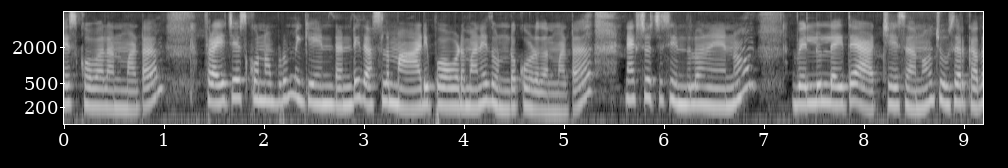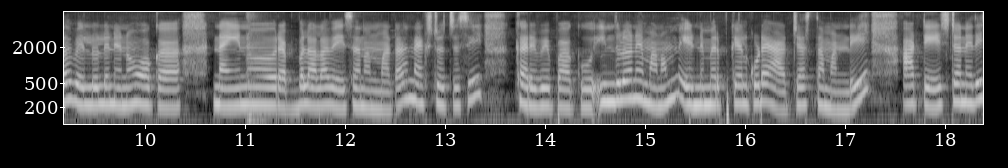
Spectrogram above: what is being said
చేసుకోవాలన్నమాట. ఫ్రై చేసుకున్నప్పుడు మీకు ఏంటంటే ఇది అసలు మాడిపోవడం అనేది ఉండకూడదు అనమాట నెక్స్ట్ వచ్చేసి ఇందులో నేను వెల్లుల్లి అయితే యాడ్ చేశాను. చూసారు కదా వెల్లుల్లి నేను ఒక నైన్ రెబ్బలు అలా వేసాను అనమాట నెక్స్ట్ వచ్చేసి కరివేపాకు. ఇందులోనే మనం ఎండుమిరపకాయలు కూడా యాడ్ చేస్తామండి. ఆ టేస్ట్ అనేది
